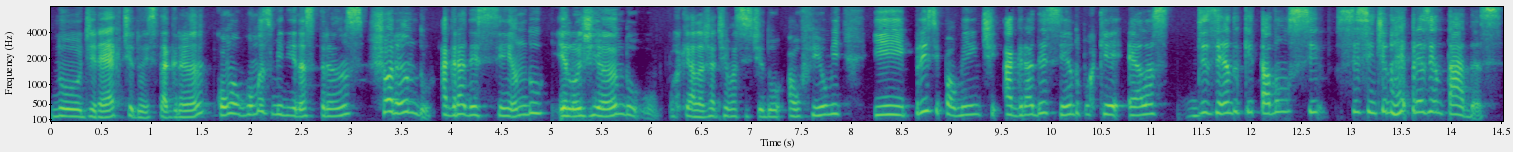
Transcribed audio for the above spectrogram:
no direct do Instagram com algumas meninas trans chorando, agradecendo, elogiando, porque elas já tinham assistido ao filme, e principalmente agradecendo porque elas dizendo que estavam se, se sentindo representadas.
